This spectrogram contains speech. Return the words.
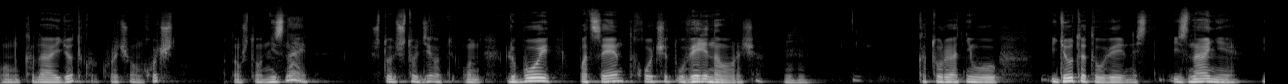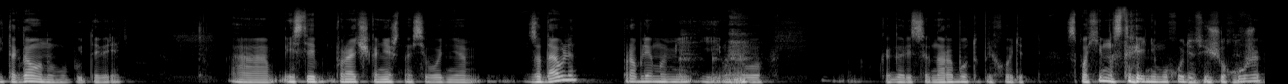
Он, когда идет к врачу, он хочет, потому что он не знает, что, что делать. Он, любой пациент хочет уверенного врача, угу. который от него идет эта уверенность и знание, и тогда он ему будет доверять. А если врач, конечно, сегодня задавлен проблемами, и у него, как говорится, на работу приходит с плохим настроением, уходит еще хуже,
